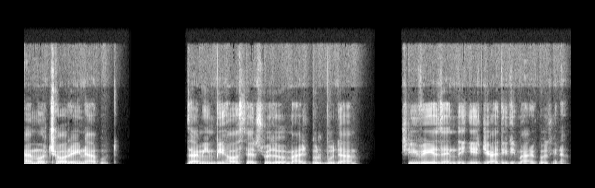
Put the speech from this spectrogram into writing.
اما چاره نبود. زمین بی حاصل شد و مجبور بودم شیوه زندگی جدیدی برگزینم.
